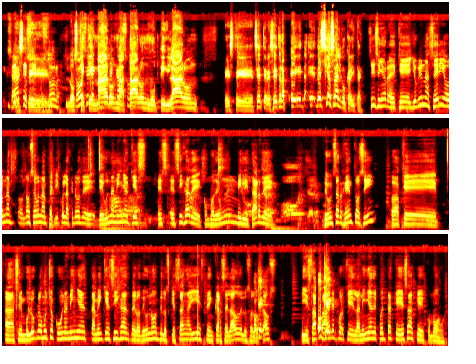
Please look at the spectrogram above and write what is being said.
Exacto, sí, Este, pues, todo- los que quemaron, caso, ¿no? mataron, mutilaron, este, etcétera, etcétera. Eh, eh, decías algo, Carita. Sí, señor, eh, que yo vi una serie, una, no sé, una película, creo, de, de una niña que es, es, es hija de, como de un militar, de, de un sargento, sí, que ah, se involucra mucho con una niña también que es hija, pero de uno de los que están ahí este, encarcelados de los holocaustos. Y está padre porque la niña de cuenta que esa, que como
